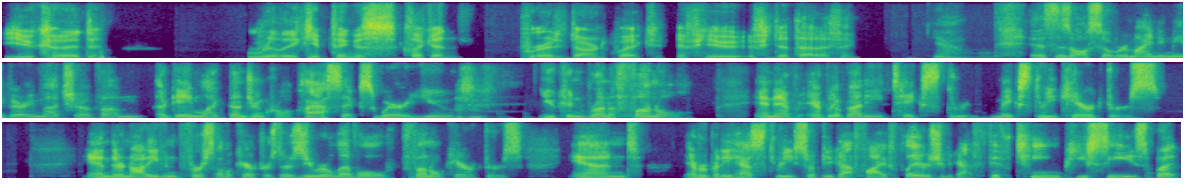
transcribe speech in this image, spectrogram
you could really keep things clicking pretty darn quick if you if you did that. I think. Yeah, this is also reminding me very much of um, a game like Dungeon Crawl Classics, where you mm-hmm. you can run a funnel, and ev- everybody yep. takes three makes three characters and they're not even first level characters they're zero level funnel characters. And everybody has three. So if you got five players you've got 15 pcs but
